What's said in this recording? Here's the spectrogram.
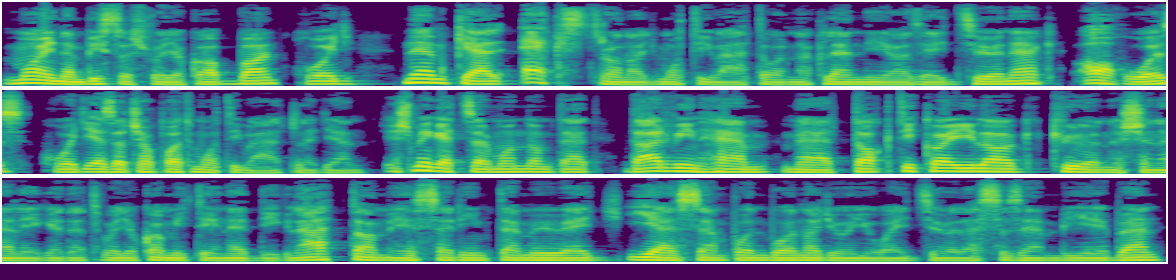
majdnem biztos vagyok abban, hogy nem kell extra nagy motivátornak lennie az egyzőnek ahhoz, hogy ez a csapat motivált legyen. És még egyszer mondom, tehát Darwin mert taktikailag különösen elégedett vagyok, amit én eddig láttam, én szerintem ő egy ilyen szempontból nagyon jó egyző lesz az NBA-ben.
